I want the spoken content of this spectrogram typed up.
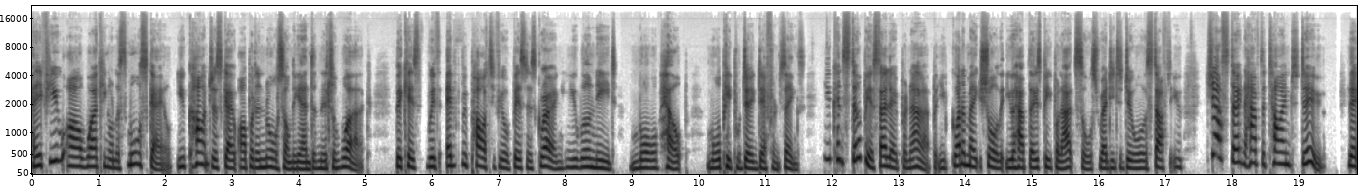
And if you are working on a small scale, you can't just go, I'll put a naught on the end and it'll work. Because with every part of your business growing, you will need more help, more people doing different things you can still be a solopreneur, but you've got to make sure that you have those people outsourced ready to do all the stuff that you just don't have the time to do. You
